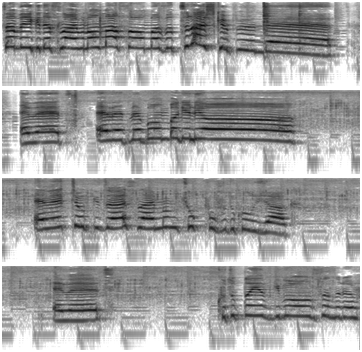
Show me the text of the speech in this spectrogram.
Tabii ki de slime'ın olmazsa olmazı tıraş köpüğünde. Evet, evet ve bomba geliyor. Evet çok güzel. Slime'ım çok pofuduk olacak. Evet. Kutuptayız gibi oldu sanırım.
